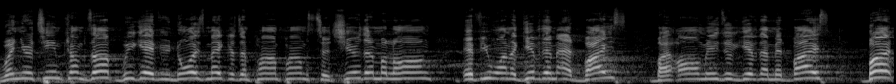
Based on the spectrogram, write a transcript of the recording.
when your team comes up, we gave you noisemakers and pom-poms to cheer them along if you want to give them advice, by all means, you give them advice, but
